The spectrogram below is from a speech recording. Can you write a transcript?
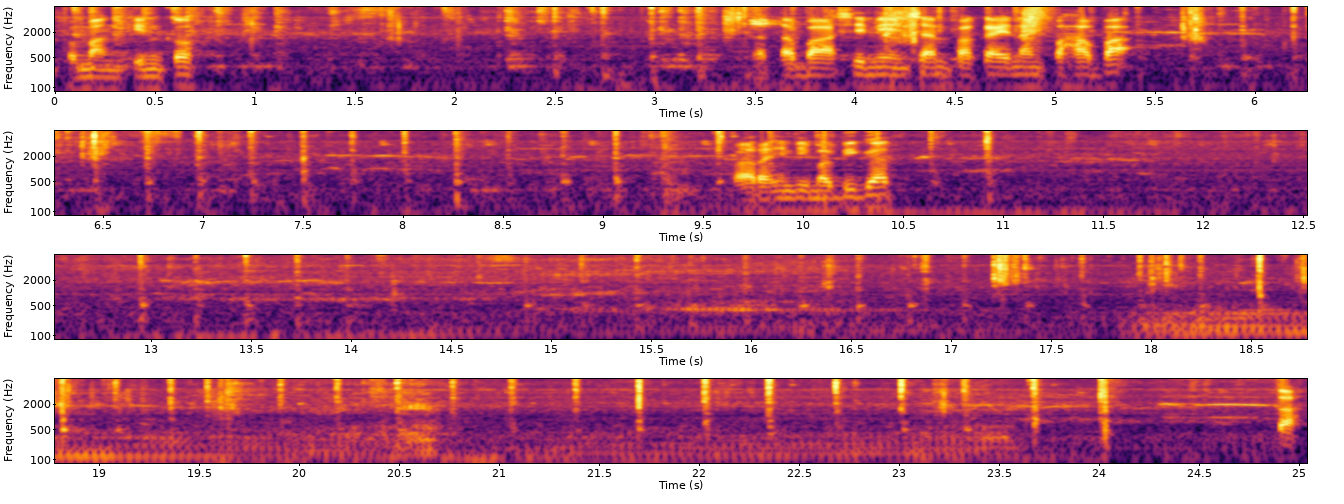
Yan, pamangkin ko. Tatabasin ni insan pa kayo ng pahaba. Para hindi mabigat. Ta.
